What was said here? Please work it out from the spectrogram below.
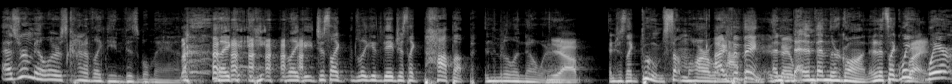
Ezra Miller is kind of like the Invisible Man. like he, like he just like like they just like pop up in the middle of nowhere. Yeah. And just like boom, something horrible That's the happened, thing, is and, they- and then they're gone, and it's like, wait, Right. where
